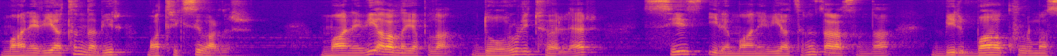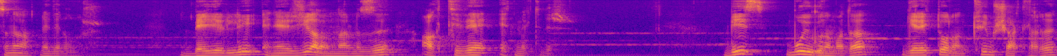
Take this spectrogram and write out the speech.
maneviyatın da bir matriksi vardır. Manevi alanda yapılan doğru ritüeller siz ile maneviyatınız arasında bir bağ kurulmasına neden olur. Belirli enerji alanlarınızı aktive etmektedir. Biz bu uygulamada gerekli olan tüm şartları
